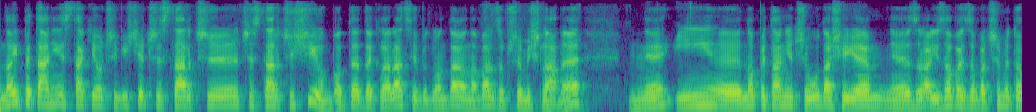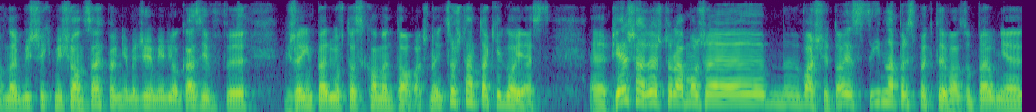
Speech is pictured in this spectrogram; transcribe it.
No i pytanie jest takie oczywiście, czy starczy, czy starczy sił, bo te deklaracje wyglądają na bardzo przemyślane. I e, no pytanie, czy uda się je e, zrealizować, zobaczymy to w najbliższych miesiącach. Pewnie będziemy mieli okazję w grze Imperiów to skomentować. No i cóż tam takiego jest? Pierwsza rzecz, która może właśnie, to jest inna perspektywa, zupełnie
